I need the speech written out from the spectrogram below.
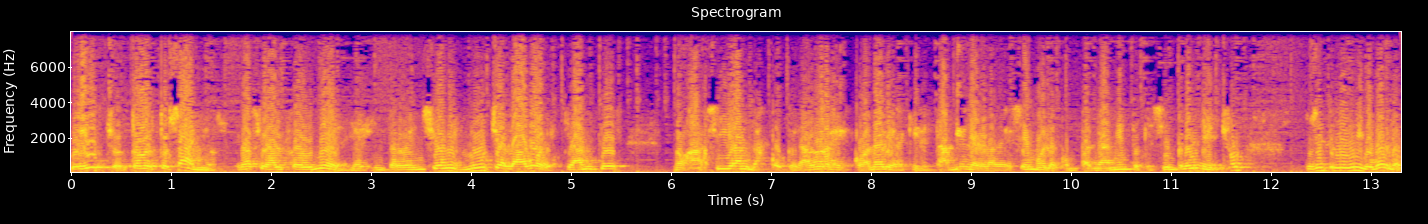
De hecho, en todos estos años, gracias al FODEMED y a las intervenciones, muchas labores que antes nos hacían las cooperadoras escolares, a quienes también le agradecemos el acompañamiento que siempre han hecho, yo siempre les digo, bueno,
